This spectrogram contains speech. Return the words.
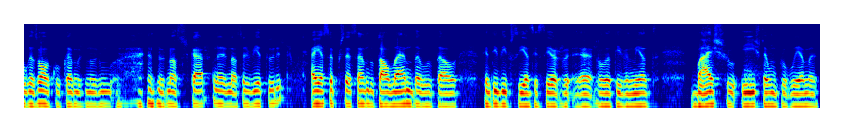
o gasóleo que colocamos nos, nos nossos carros, nas nossas viaturas, há essa percepção do tal lambda, o tal sentido de eficiência ser eh, relativamente baixo e isto é um problema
